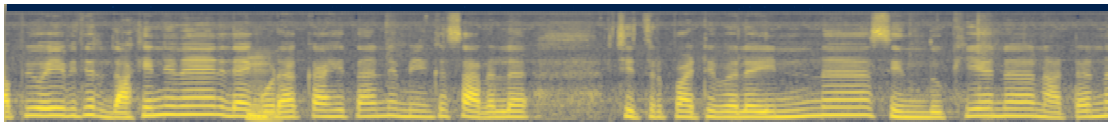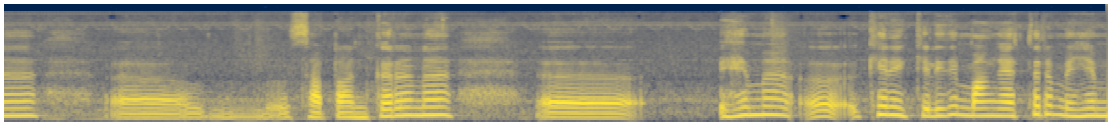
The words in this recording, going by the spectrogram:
අපි ওই විදිහට දකින්නේ නැහැ. දැන් ගොඩක් අය හිතන්නේ මේක සරල චිත්‍රපටිවල ඉන්න සින්දු කියන නටන සටන් කරන එහෙම කෙනෙක් කියලා. ඉතින් මම ඇත්තට මෙහෙම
